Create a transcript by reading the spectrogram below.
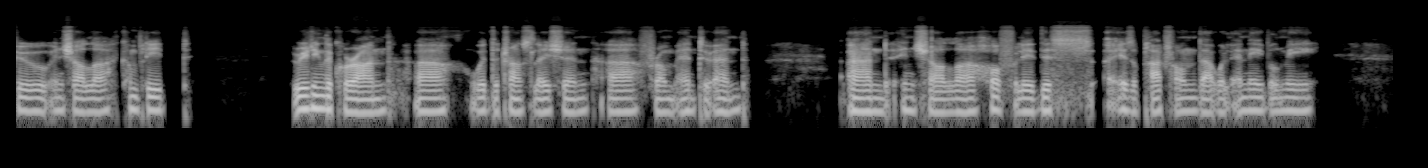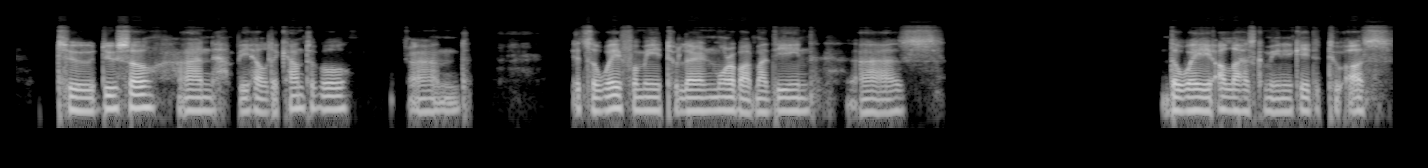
to, inshallah, complete reading the Quran uh, with the translation uh, from end to end. And inshallah, hopefully, this is a platform that will enable me to do so and be held accountable. And it's a way for me to learn more about my deen as the way Allah has communicated to us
